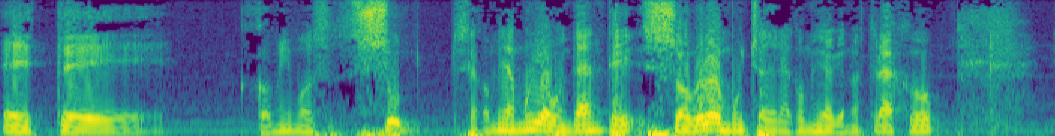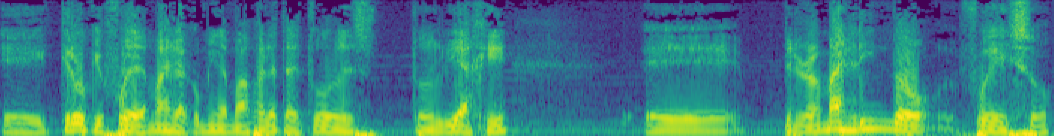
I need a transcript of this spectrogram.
Este comimos su esa comida muy abundante, sobró mucha de la comida que nos trajo. Eh, creo que fue además la comida más barata de todo, todo el viaje. Eh, pero lo más lindo fue eso,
